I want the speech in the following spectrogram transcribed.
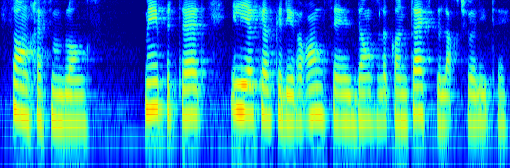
sont ressemblances, mais peut-être il y a quelques différences dans le contexte de l'actualité.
